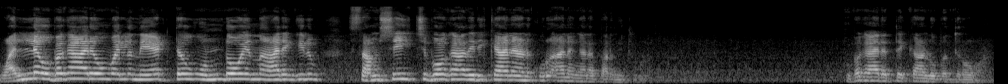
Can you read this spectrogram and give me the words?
വല്ല ഉപകാരവും വല്ല നേട്ടവും ഉണ്ടോ എന്ന് ആരെങ്കിലും സംശയിച്ചു പോകാതിരിക്കാനാണ് ഖുർആൻ അങ്ങനെ പറഞ്ഞിട്ടുള്ളത്. ഉപകാരത്തെക്കാൾ ഉപദ്രവമാണ്.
